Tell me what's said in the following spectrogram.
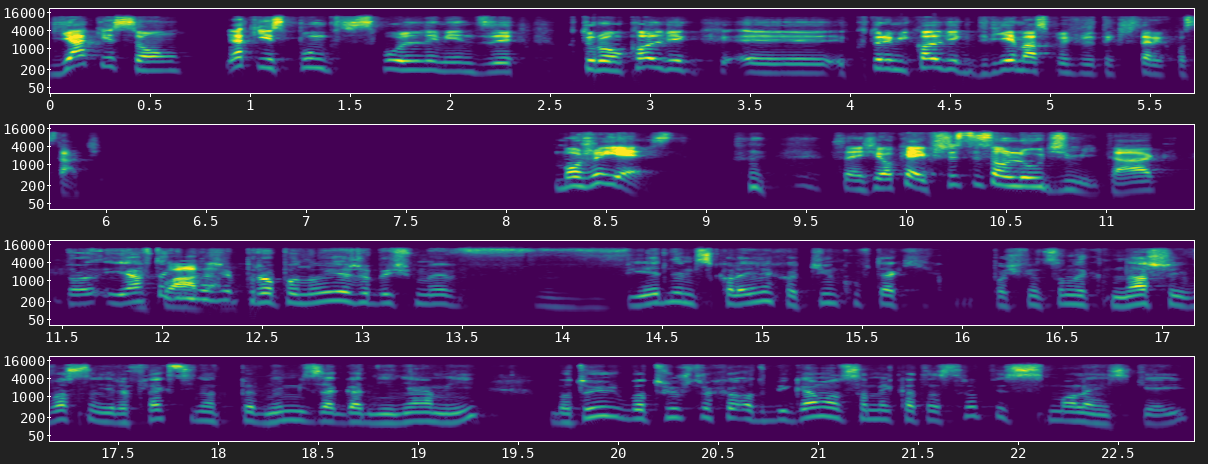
jakie są, jaki jest punkt wspólny między którąkolwiek, którymikolwiek dwiema spośród tych czterech postaci? Może jest. W sensie, okej, okay, wszyscy są ludźmi, tak? To ja w takim razie proponuję, żebyśmy w jednym z kolejnych odcinków takich poświęconych naszej własnej refleksji nad pewnymi zagadnieniami, bo tu już, bo tu już trochę odbiegamy od samej katastrofy smoleńskiej,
